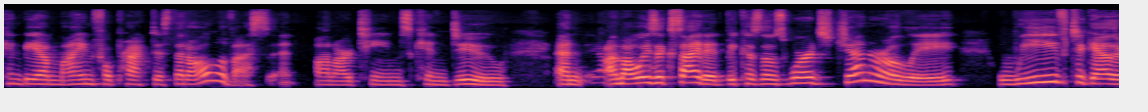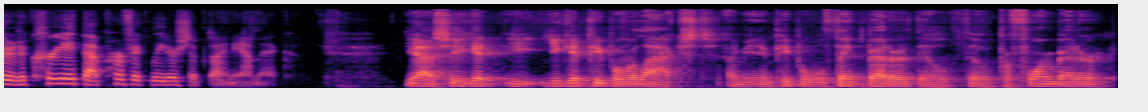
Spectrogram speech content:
can be a mindful practice that all of us on our teams can do. And i'm always excited because those words generally weave together to create that perfect leadership dynamic yeah, so you get you, you get people relaxed. I mean, and people will think better. They'll they'll perform better.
